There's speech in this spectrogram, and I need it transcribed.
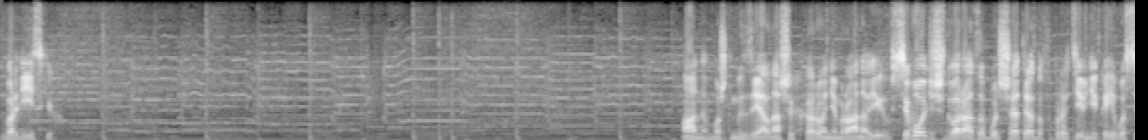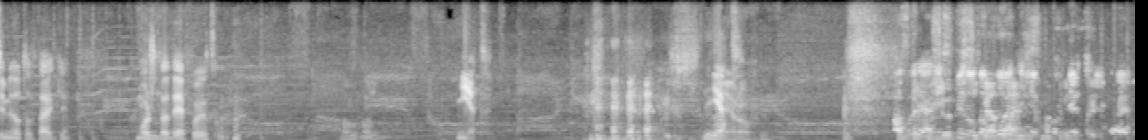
Гвардейских. А, ну может мы зря наших хороним рано. И всего лишь в два раза больше отрядов у противника и 8 минут атаки. Может одефают? Возможно. Нет. Нет. А зря, они спину заходят, дали и те смотреть. не прилетают.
